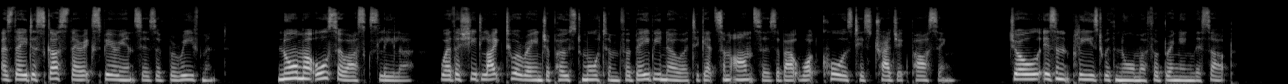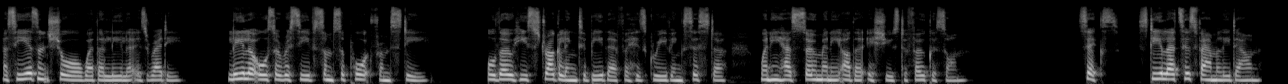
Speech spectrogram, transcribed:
as they discuss their experiences of bereavement. Norma also asks Leela whether she'd like to arrange a post mortem for baby Noah to get some answers about what caused his tragic passing. Joel isn't pleased with Norma for bringing this up, as he isn't sure whether Leela is ready. Leela also receives some support from Ste, although he's struggling to be there for his grieving sister when he has so many other issues to focus on. 6. Ste lets his family down.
